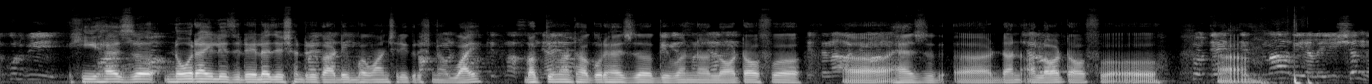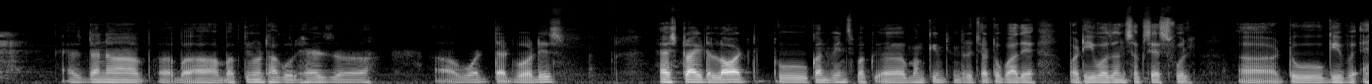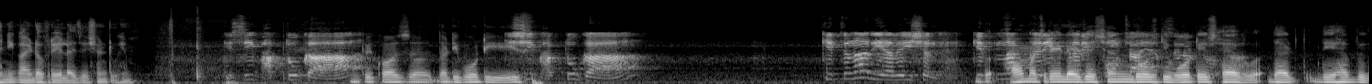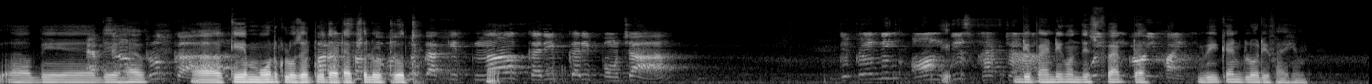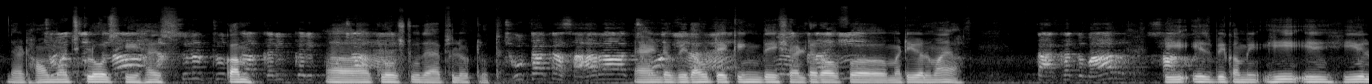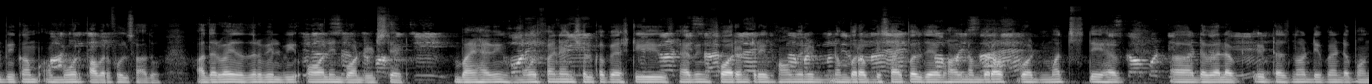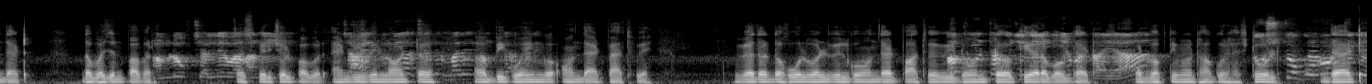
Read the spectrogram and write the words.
he has uh, no realization regarding Bhagwan Shri Krishna. Why? Bhaktivinoda Thakur has uh, given a lot of, uh, uh has uh, done a lot of, uh, um, has done a, uh, Bhaktivinoda Thakur has, what that word is, has tried a lot to convince Bankim Chandra Chattopadhyay, but he was unsuccessful to give any kind of realization to him. Because uh, the devotees the, how much realization those devotees have that they have uh, be, they have uh, came more closer to that absolute truth depending on this factor we can glorify him that how much close he has come uh, close to the absolute truth. And without taking the shelter of uh, material maya he is becoming he he will become a more powerful sadhu. Otherwise other will be all in bonded state. By having more financial capacity having foreign trip how many number of disciples they have how number of god much they have uh, developed it does not depend upon that the bhajan power the spiritual power and we will not uh, uh, be going on that pathway. Whether the whole world will go on that pathway we don't uh, care about that. but bhakti thakur has told that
